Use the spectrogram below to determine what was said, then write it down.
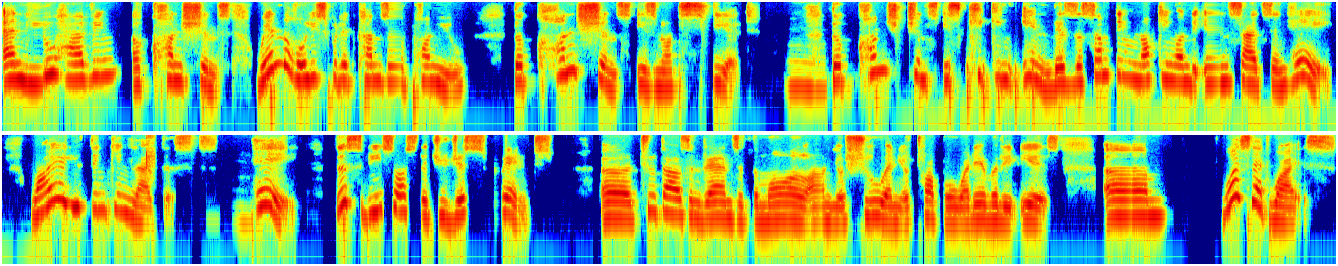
and you having a conscience. When the Holy Spirit comes upon you, the conscience is not seared. Mm. The conscience is kicking in. There's a something knocking on the inside saying, Hey, why are you thinking like this? Mm. Hey, this resource that you just spent, uh, 2000 rands at the mall on your shoe and your top or whatever it is, um, was that wise?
